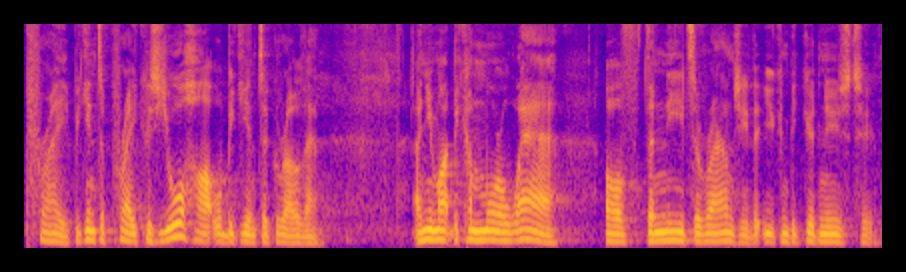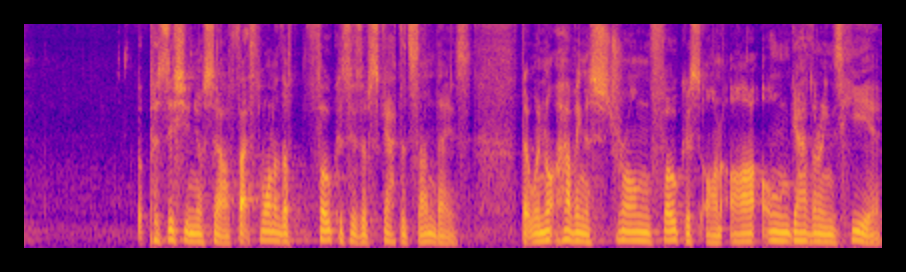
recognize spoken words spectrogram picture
pray. Begin to pray because your heart will begin to grow then. And you might become more aware of the needs around you that you can be good news to. But position yourself. That's one of the focuses of Scattered Sundays, that we're not having a strong focus on our own gatherings here,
